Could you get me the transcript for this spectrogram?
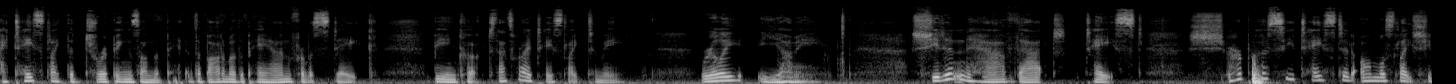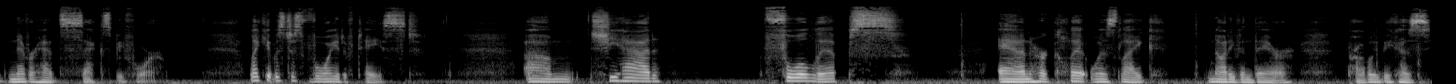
I taste like the drippings on the the bottom of the pan from a steak being cooked. That's what I taste like to me. Really yummy. She didn't have that taste. Her pussy tasted almost like she'd never had sex before. Like it was just void of taste. Um, she had full lips and her clit was like not even there, probably because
